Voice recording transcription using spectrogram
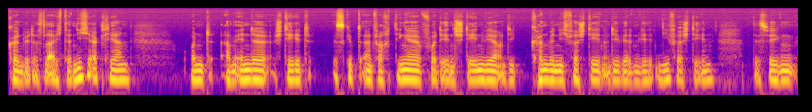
können wir das leichter nicht erklären? Und am Ende steht, es gibt einfach Dinge, vor denen stehen wir und die können wir nicht verstehen und die werden wir nie verstehen. Deswegen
